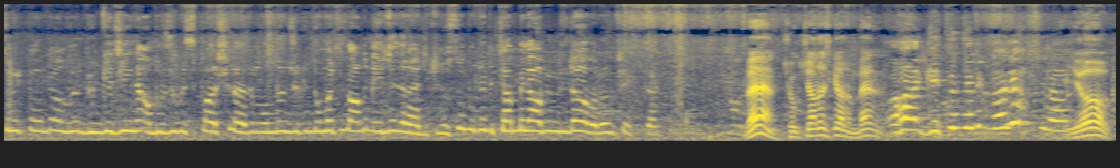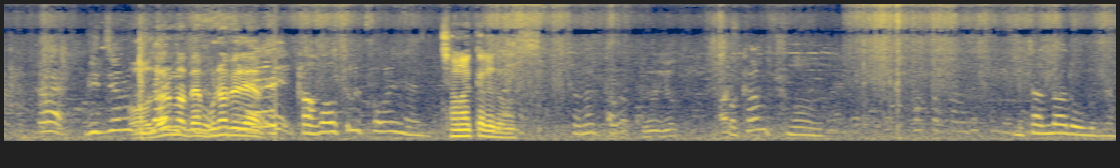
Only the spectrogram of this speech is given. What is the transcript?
sürekli orada alıyorum. Dün gece yine abur cubur sipariş verdim. Ondan önceki domates aldım 50 liraydı kilosu. Burada bir tembel abimiz daha var onu çekti. Ben çok çalışkanım ben. Aha getir dedik böyle yapsın abi. Yok. Ha, videonun Olur mu? Ben buna böyle yap- Yani Kahvaltılık falan yani. Çanakkale domates. Çanakkale. Bakar mısın abi? Bir tane daha dolduracağım.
